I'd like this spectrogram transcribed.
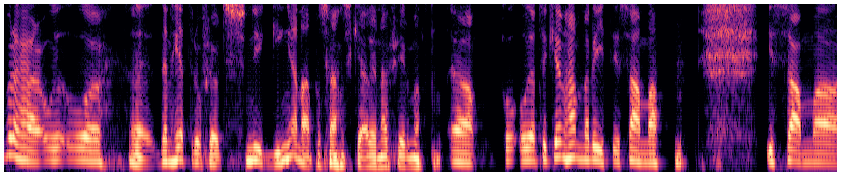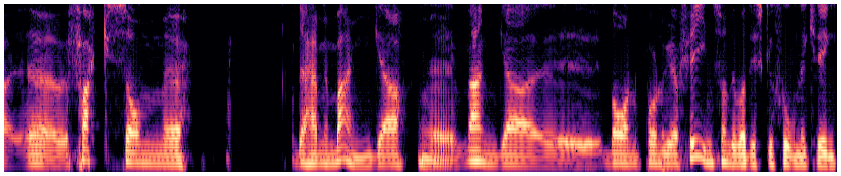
på det här, och, och uh, den heter då förut Snyggingarna på svenska, den här filmen. Uh, och, och, jag tycker den hamnar lite i samma, i samma fack som det här med manga, eh, manga eh, barnpornografin som det var diskussioner kring.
